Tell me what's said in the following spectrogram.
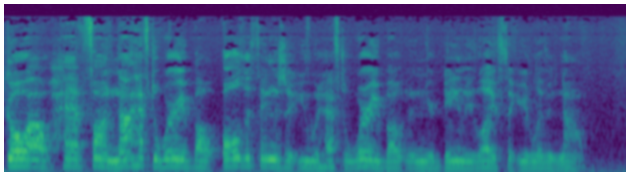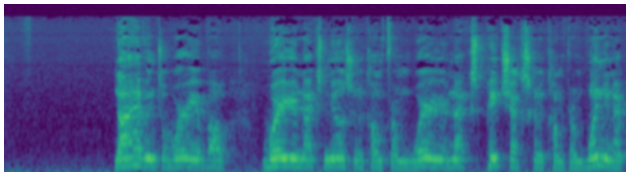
go out, have fun, not have to worry about all the things that you would have to worry about in your daily life that you're living now? Not having to worry about where your next meal is going to come from, where your next paycheck's going to come from, when your ne-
